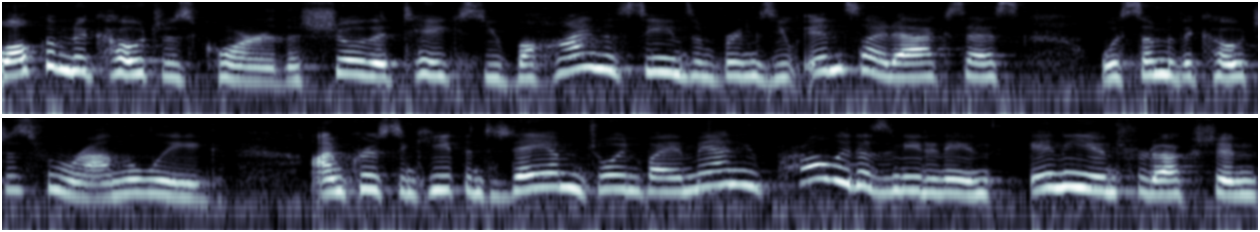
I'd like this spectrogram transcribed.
Welcome to Coach's Corner, the show that takes you behind the scenes and brings you inside access with some of the coaches from around the league. I'm Kristen Keith, and today I'm joined by a man who probably doesn't need any, any introduction,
